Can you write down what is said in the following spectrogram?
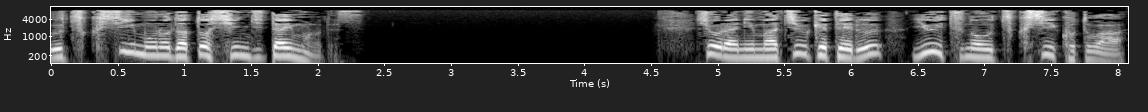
美しいものだと信じたいものです。将来に待ち受けている唯一の美しいことは、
